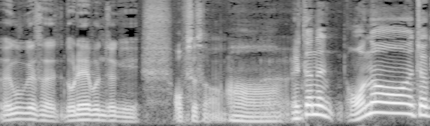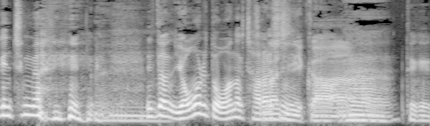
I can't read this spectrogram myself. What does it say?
외국에서 노래해 본 적이 없어서. 어, 일단은 언어적인 측면이 일단 영어를 또 워낙 잘하시니까 잘하시니까. 네, 되게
